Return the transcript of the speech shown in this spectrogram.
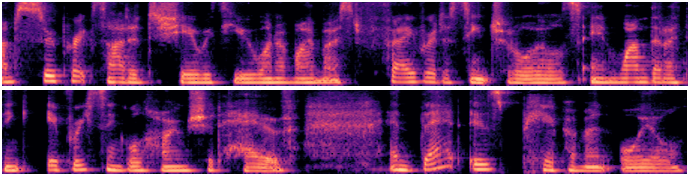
I'm super excited to share with you one of my most favorite essential oils and one that I think every single home should have. And that is peppermint oil.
